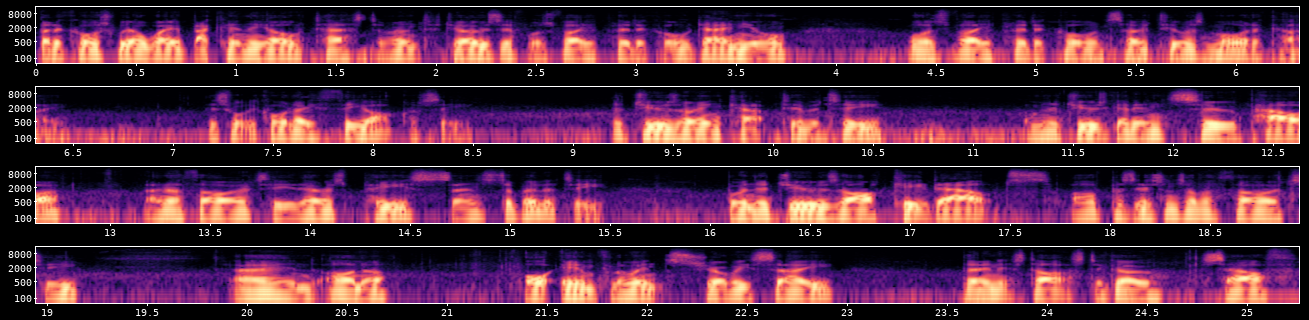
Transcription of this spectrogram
But of course, we are way back in the Old Testament. Joseph was very political, Daniel was very political, and so too was Mordecai. This is what we call a theocracy. The Jews are in captivity, and when the Jews get into power and authority, there is peace and stability. But when the Jews are kicked out of positions of authority and honour, or influence, shall we say, then it starts to go south,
